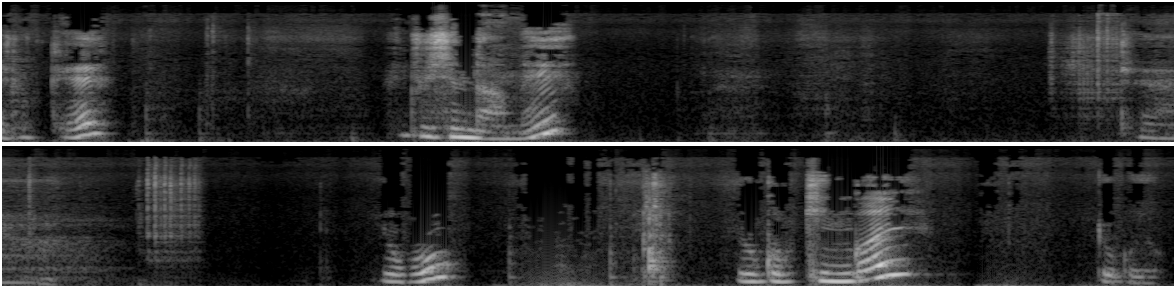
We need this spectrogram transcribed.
렇게 해주신 다음에 자 요거 요거 긴걸 요거 요거.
